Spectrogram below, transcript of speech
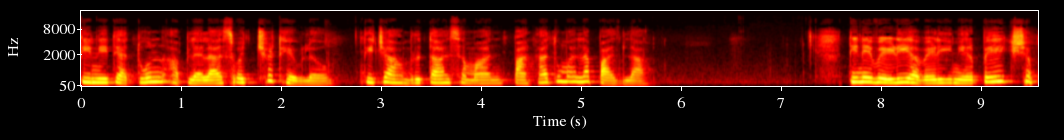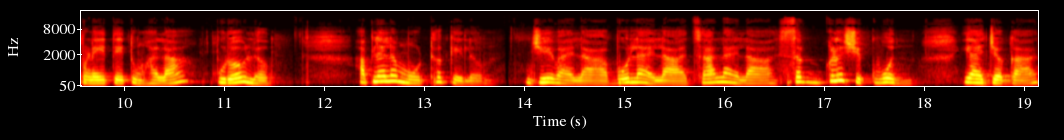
तिने त्यातून आपल्याला स्वच्छ ठेवलं. तिच्या अमृता समान पान्हा तुम्हाला पाजला. तिने वेळी अवेळी निरपेक्षपणे ते तुम्हाला पुरवलं. आपल्याला मोठं केलं. जेवायला बोलायला चालायला सगळं शिकवून या जगात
